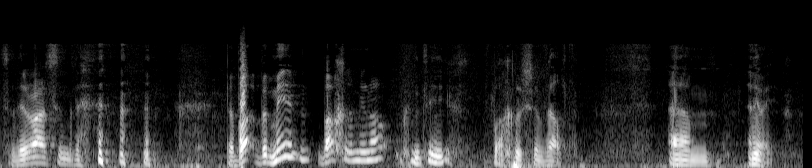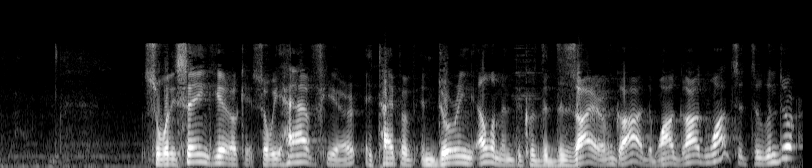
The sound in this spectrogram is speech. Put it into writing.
So there are some. the Bemin, Bachrim, you know, continues. Bachrische Welt. Um, anyway. So what he's saying here, okay, so we have here a type of enduring element because the desire of God, why God wants it to endure.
